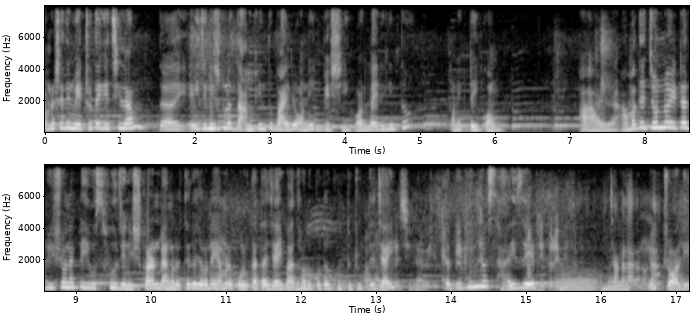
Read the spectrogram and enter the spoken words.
আমরা সেদিন মেট্রোতে গেছিলাম তা এই জিনিসগুলোর দাম কিন্তু বাইরে অনেক বেশি অনলাইনে কিন্তু অনেকটাই কম। আর আমাদের জন্য এটা ভীষণ একটা ইউজফুল জিনিস কারণ ব্যাঙ্গালোর থেকে যখন আমরা কলকাতায় যাই বা ধরো কোথাও ঘুরতে টুরতে যাই তা বিভিন্ন সাইজের ট্রলি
